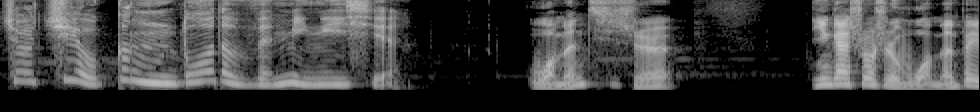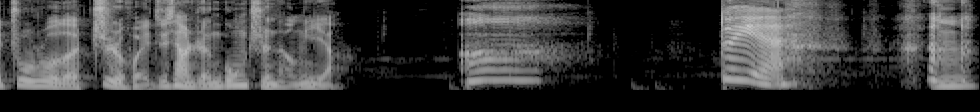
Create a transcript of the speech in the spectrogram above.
就具有更多的文明一些。我们其实应该说是我们被注入了智慧，就像人工智能一样。啊、对耶，嗯，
